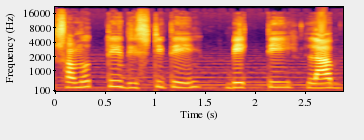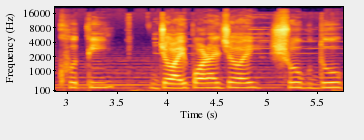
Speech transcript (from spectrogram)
সমত্বের দৃষ্টিতে ব্যক্তি লাভ, ক্ষতি, জয়, পরাজয়, সুখ, দুঃখ,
